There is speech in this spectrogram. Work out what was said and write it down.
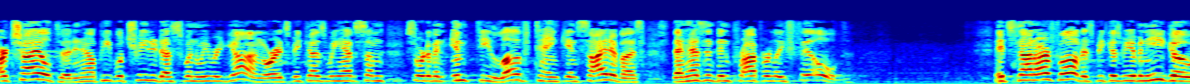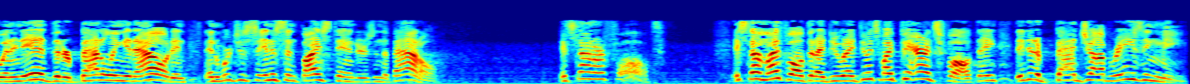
our childhood and how people treated us when we were young. Or it's because we have some sort of an empty love tank inside of us that hasn't been properly filled. It's not our fault. It's because we have an ego and an id that are battling it out and, and we're just innocent bystanders in the battle. It's not our fault. It's not my fault that I do what I do. It's my parents' fault. They, they did a bad job raising me.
